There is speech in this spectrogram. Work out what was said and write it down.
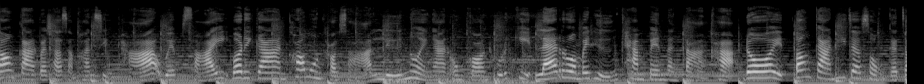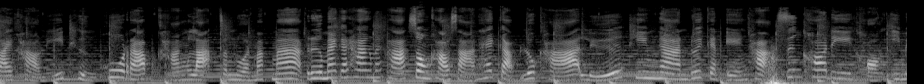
ต้องการประชาสัมพันธ์สินค้า เว็บไซต์ บริการข้อมูลข่าวสาร หรือหน่วยงานองค์กรธุรกิจ และรวมไปถึงแคมเปญต่างๆ ค่ะ โดยต้องการที่จะส่งกระจายข่าวนี้ถึงผู้รับครั้งละจำนวนมากๆ หรือแม้กระทั่งนะคะ ส่งข่าวสารให้กับลูกค้าหรือทีมงานด้วยกันเองค่ะ ซึ่งข้อดีของอีเม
